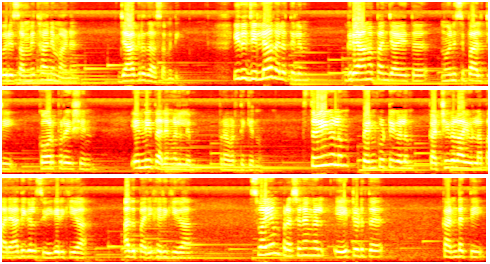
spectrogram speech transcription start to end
ഒരു സംവിധാനമാണ് ജാഗ്രതാ സമിതി. ഇത് ജില്ലാതലത്തിലും ഗ്രാമപഞ്ചായത്ത് മുനിസിപ്പാലിറ്റി കോർപ്പറേഷൻ എന്നീ തലങ്ങളിലും പ്രവർത്തിക്കുന്നു. സ്ത്രീകളും പെൺകുട്ടികളും കക്ഷികളായുള്ള പരാതികൾ സ്വീകരിക്കുക അത് പരിഹരിക്കുക സ്വയം പ്രശ്നങ്ങൾ ഏറ്റെടുത്ത് കണ്ടെത്തി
